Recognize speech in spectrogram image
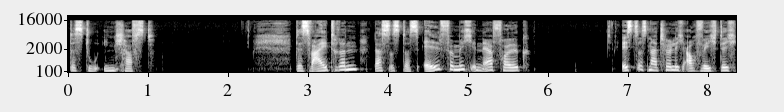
dass du ihn schaffst. Des Weiteren, das ist das L für mich in Erfolg, ist es natürlich auch wichtig,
